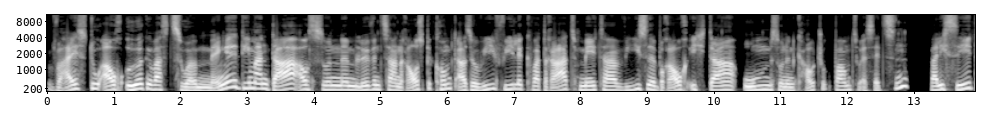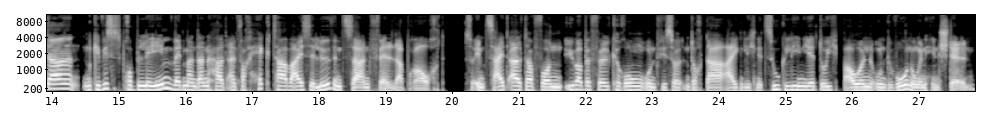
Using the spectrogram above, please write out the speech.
Weißt du auch irgendwas zur Menge, die man da aus so einem Löwenzahn rausbekommt? Also wie viele Quadratmeter Wiese brauche ich da, um so einen Kautschukbaum zu ersetzen? Weil ich sehe da ein gewisses Problem, wenn man dann halt einfach hektarweise Löwenzahnfelder braucht. So im Zeitalter von Überbevölkerung und wir sollten doch da eigentlich eine Zuglinie durchbauen und Wohnungen hinstellen.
